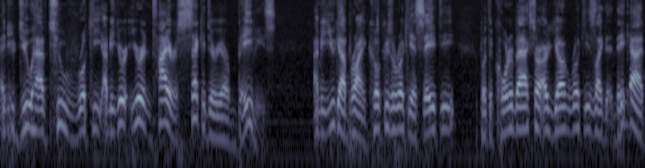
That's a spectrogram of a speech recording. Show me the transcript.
and you do have two rookie. I mean, your your entire secondary are babies. I mean, you got Bryan Cook, who's a rookie at safety, but the quarterbacks are, are young rookies. Like they got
